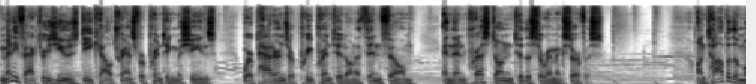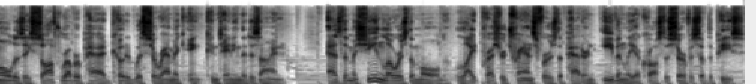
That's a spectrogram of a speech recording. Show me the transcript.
Many factories use decal transfer printing machines, where patterns are pre-printed on a thin film and then pressed onto the ceramic surface. On top of the mold is a soft rubber pad coated with ceramic ink containing the design. As the machine lowers the mold, light pressure transfers the pattern evenly across the surface of the piece.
